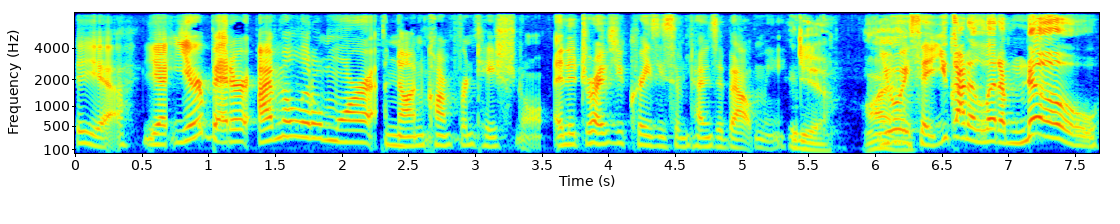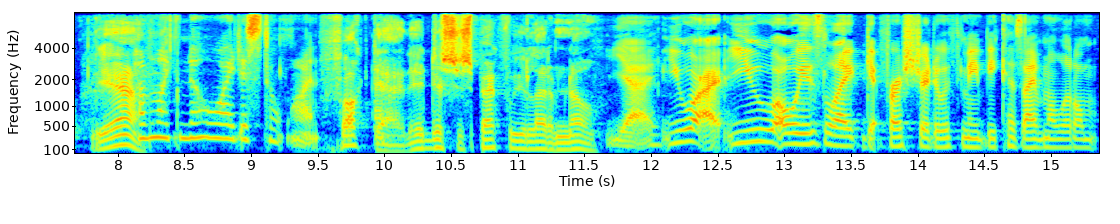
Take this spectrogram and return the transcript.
Yeah. Yeah. You're better. I'm a little more non confrontational, and it drives you crazy sometimes about me. Yeah. I You am. always say, you got to let them know. Yeah. I'm like, no, I just don't want. Fuck that. They're disrespectful. You let them know. Yeah. You are, you always like get frustrated with me because I'm a little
